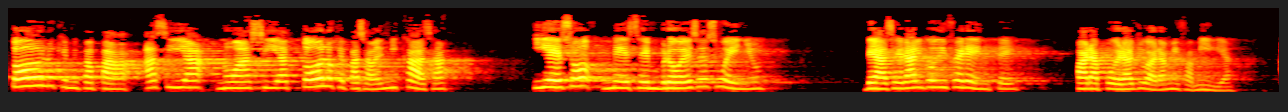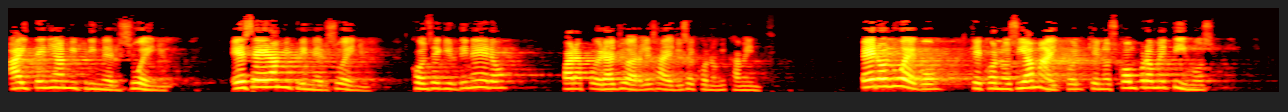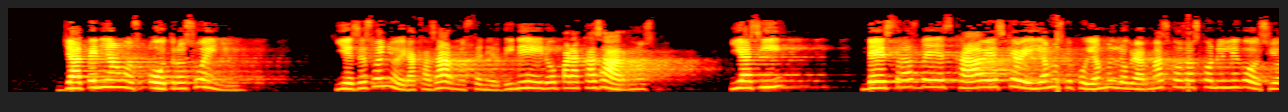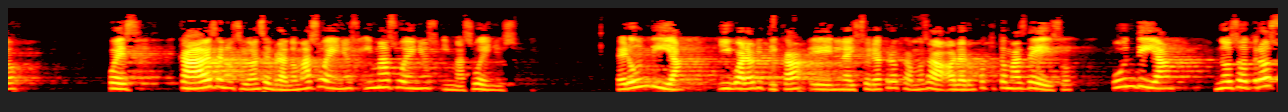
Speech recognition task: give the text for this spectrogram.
todo lo que mi papá hacía, no hacía, todo lo que pasaba en mi casa y eso me sembró ese sueño de hacer algo diferente para poder ayudar a mi familia. Ahí tenía mi primer sueño. Ese era mi primer sueño, conseguir dinero para poder ayudarles a ellos económicamente. Pero luego que conocí a Michael, que nos comprometimos, ya teníamos otro sueño. Y ese sueño era casarnos, tener dinero para casarnos. Y así vez tras vez, cada vez que veíamos que podíamos lograr más cosas con el negocio, pues cada vez se nos iban sembrando más sueños y más sueños y más sueños. Pero un día, igual ahorita en la historia creo que vamos a hablar un poquito más de eso, un día nosotros,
